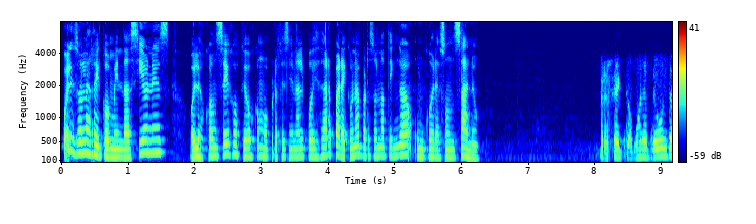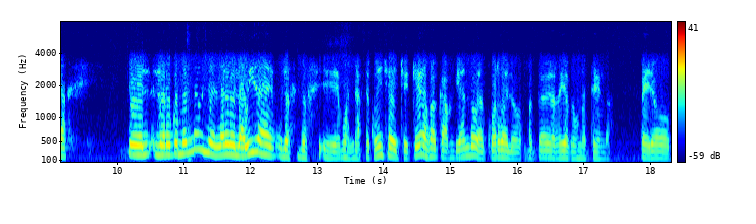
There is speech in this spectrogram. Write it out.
cuáles son las recomendaciones o los consejos que vos como profesional puedes dar para que una persona tenga un corazón sano. Perfecto, buena pregunta. lo recomendable a lo largo de la vida, los, eh, la frecuencia de chequeos va cambiando de acuerdo a los factores de riesgo que uno tenga. Pero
